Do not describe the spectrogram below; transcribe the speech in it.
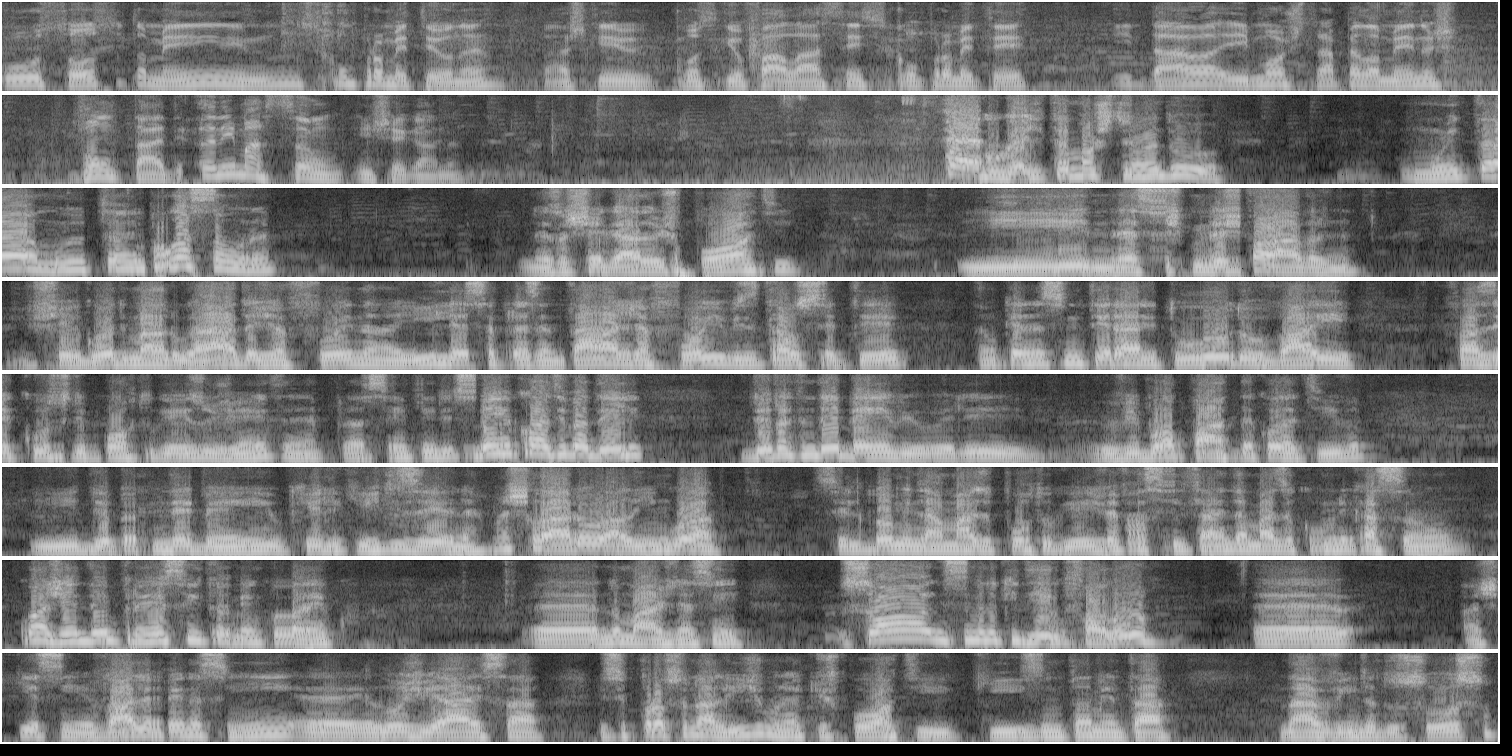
o Sosso também não se comprometeu, né? Acho que conseguiu falar sem se comprometer e dar e mostrar pelo menos vontade, animação em chegar, né? É, Guga, ele tá mostrando muita, muita empolgação, né? Nessa chegada ao esporte e nessas primeiras palavras, né? Chegou de madrugada, já foi na ilha se apresentar, já foi visitar o CT, então querendo se inteirar de tudo, vai fazer curso de português urgente, né? Para ser entendido. Se bem a coletiva dele deu para entender bem, viu? Ele, eu vi boa parte da coletiva e deu para entender bem o que ele quis dizer, né? Mas claro, a língua, se ele dominar mais o português, vai facilitar ainda mais a comunicação com a agenda da imprensa e também com o elenco é, no mais, né? Assim, só em cima do que Diego falou, é, acho que assim vale a pena sim é, elogiar essa, esse profissionalismo, né? Que o esporte quis implementar na vinda do Sosso.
